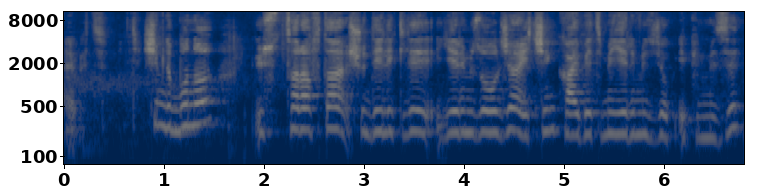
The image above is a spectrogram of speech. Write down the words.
Evet. Şimdi bunu üst tarafta şu delikli yerimiz olacağı için kaybetme yerimiz yok ipimizi.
